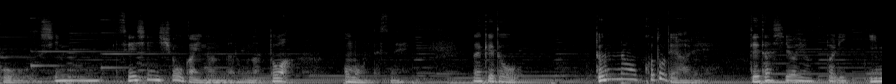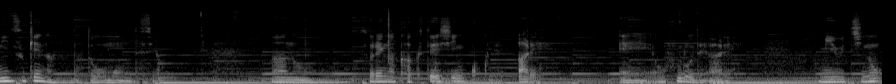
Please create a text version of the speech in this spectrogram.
こう精神障害なんだろうなとは思うんですね。だけどどんなことであれ出だしはやっぱり意味付けなんだと思うんですよ。あのそれが確定申告であれ、えー、お風呂であれ身内の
